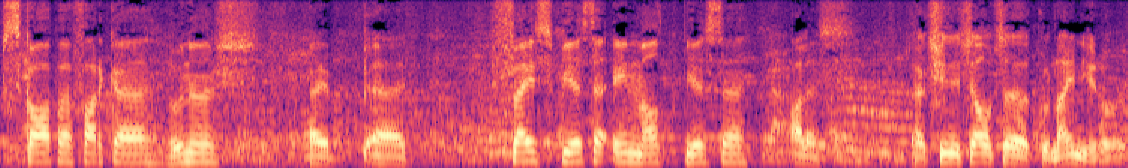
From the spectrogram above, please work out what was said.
skape, varke, hoenders, uh, uh vleisbeeste en melkbeeste, alles. Ek sien selfs 'n konyn hier hoor.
